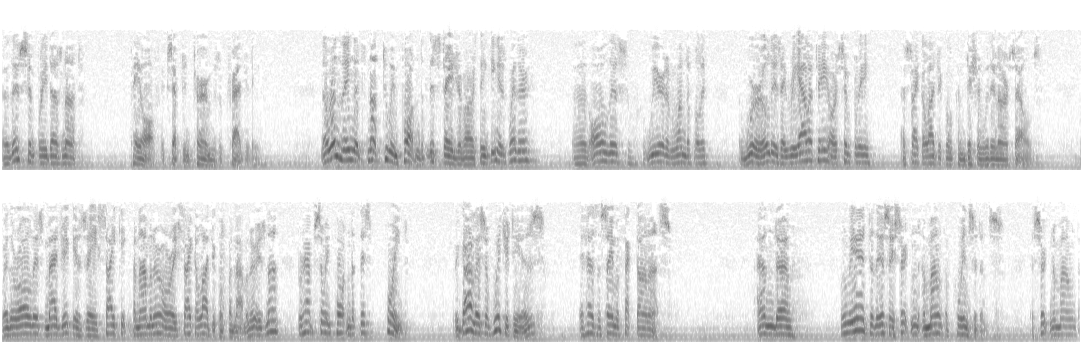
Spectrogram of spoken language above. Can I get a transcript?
Uh, this simply does not pay off except in terms of tragedy. Now, one thing that's not too important at this stage of our thinking is whether uh, all this weird and wonderful world is a reality or simply a psychological condition within ourselves. whether all this magic is a psychic phenomena or a psychological phenomena is not perhaps so important at this point. Regardless of which it is, it has the same effect on us. And uh, when we add to this a certain amount of coincidence, a certain amount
